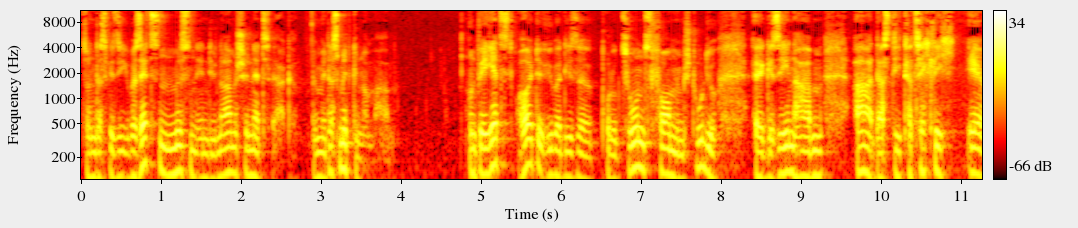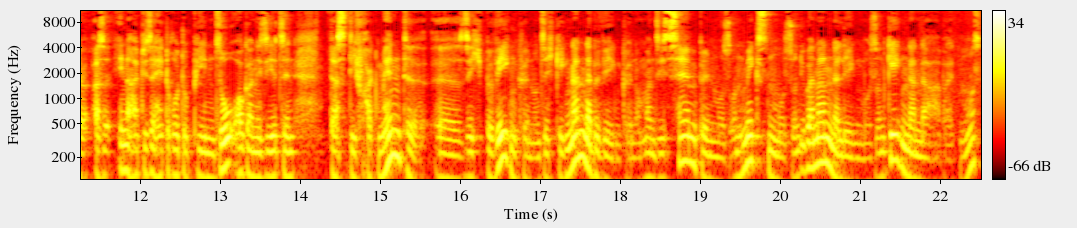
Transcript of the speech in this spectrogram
sondern dass wir sie übersetzen müssen in dynamische Netzwerke, wenn wir das mitgenommen haben. Und wir jetzt heute über diese Produktionsform im Studio äh, gesehen haben, ah, dass die tatsächlich eher, also innerhalb dieser Heterotopien so organisiert sind, dass die Fragmente äh, sich bewegen können und sich gegeneinander bewegen können und man sie samplen muss und mixen muss und übereinander legen muss und gegeneinander arbeiten muss,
